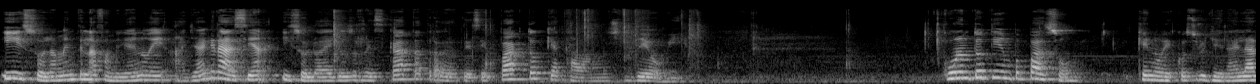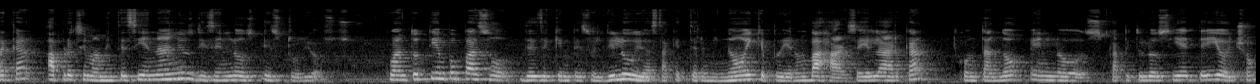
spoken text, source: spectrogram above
y solamente la familia de Noé haya gracia y solo a ellos rescata a través de ese pacto que acabamos de oír. ¿Cuánto tiempo pasó que Noé construyera el arca? Aproximadamente 100 años, dicen los estudiosos. ¿Cuánto tiempo pasó desde que empezó el diluvio hasta que terminó y que pudieron bajarse del arca? Contando en los capítulos 7 y 8,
